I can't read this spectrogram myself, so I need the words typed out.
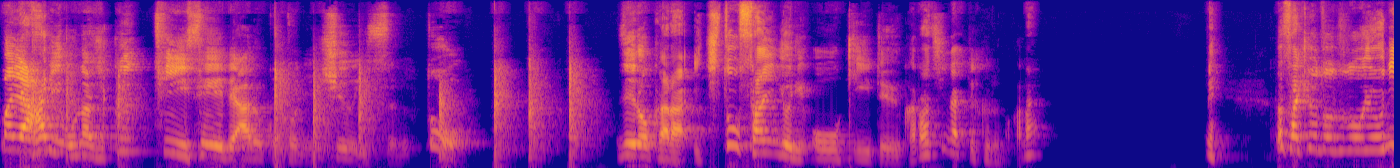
まあ、やはり同じく t 正であることに注意すると、0から1と3より大きいという形になってくるのかな。ね。先ほどと同様に、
